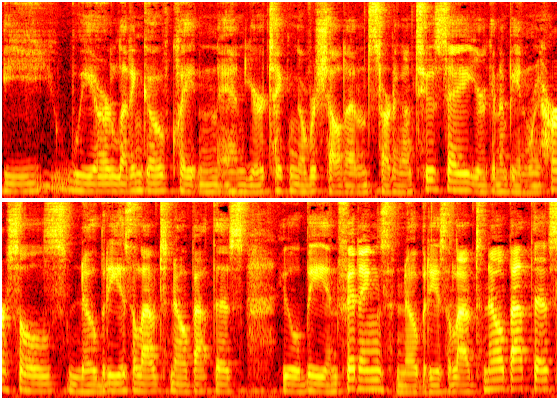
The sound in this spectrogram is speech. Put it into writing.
y- we are letting go of Clayton, and you're taking over Sheldon starting on Tuesday. You're going to be in rehearsals. Nobody is allowed to know about this. You will be in fittings. Nobody is allowed to know about this,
